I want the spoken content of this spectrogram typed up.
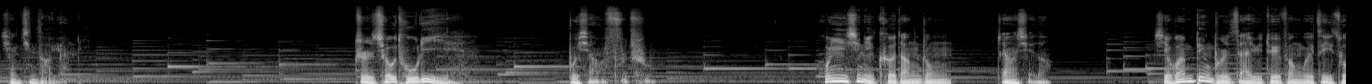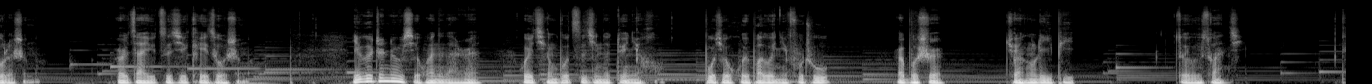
请尽早远离。只求图利，不想付出。婚姻心理课当中这样写道：“喜欢并不是在于对方为自己做了什么，而在于自己可以做什么。一个真正喜欢的男人，会情不自禁的对你好，不求回报为你付出，而不是权衡利弊，左右算计。”《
